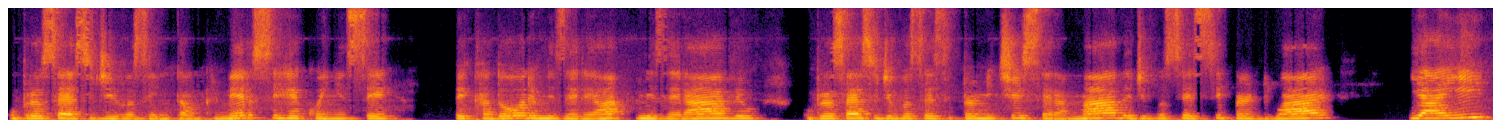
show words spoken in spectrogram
O processo de você, então, primeiro se reconhecer pecadora, miserável, o processo de você se permitir ser amada, de você se perdoar. E aí,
